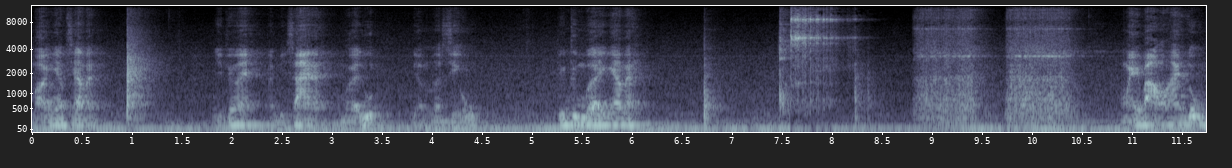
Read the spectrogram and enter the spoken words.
Mở anh em xem này. Như thế này là bị sai này 10 nút điểm là xỉu. Tiếng thứ 10 anh em này. Máy báo hai tung.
